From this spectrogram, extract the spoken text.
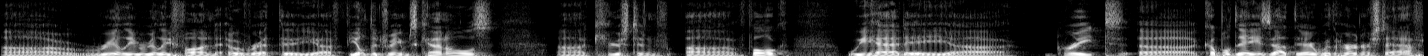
Uh, really, really fun over at the uh, Field of Dreams Kennels. Uh, Kirsten uh, Falk. We had a great uh, couple days out there with her and her staff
